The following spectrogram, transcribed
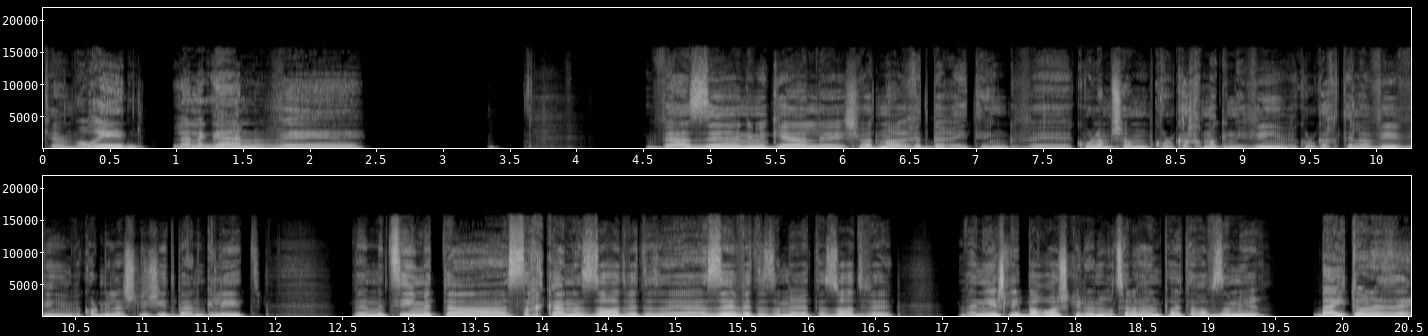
כן. מוריד לנגן, ו... ואז אה, אני מגיע לישיבת מערכת ברייטינג, וכולם שם כל כך מגניבים וכל כך תל אביבים, וכל מילה שלישית באנגלית, והם מציעים את השחקן הזאת, ואת הזה- ואת הזמרת הזאת, ו... ואני, יש לי בראש, כאילו, אני רוצה לראיין פה את הרב זמיר. בעיתון הזה.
